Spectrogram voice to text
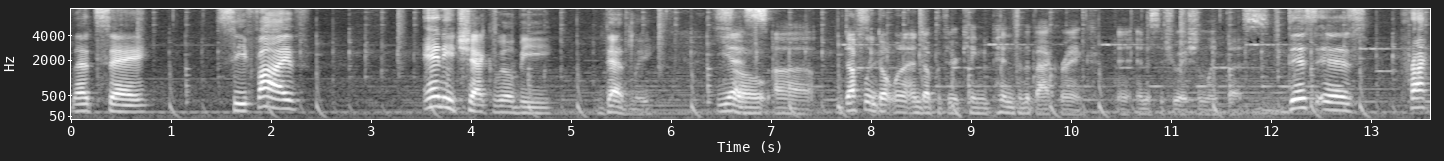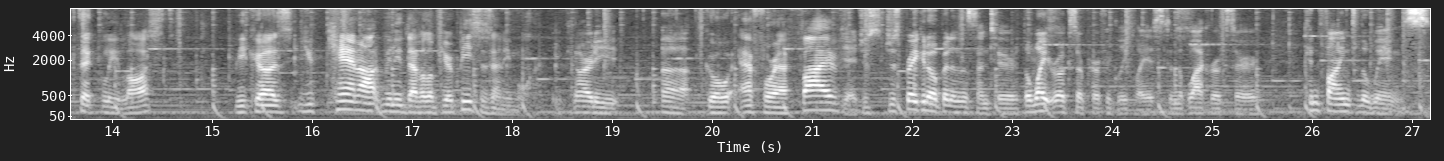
let's say, c5, any check will be deadly. Yes, So- uh, definitely don't want to end up with your king pinned to the back rank in, in a situation like this. this is practically lost because you cannot really develop your pieces anymore. You can already, uh, Go f4, f5. yeah, just just break it open in the center. The white rooks are perfectly placed, and the black rooks are confined to the wings.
